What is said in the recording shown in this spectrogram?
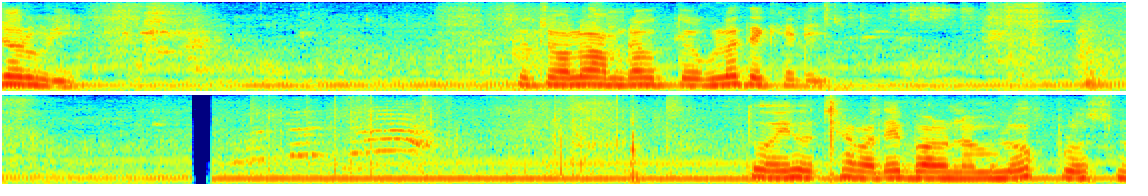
জরুরি? তো চলো আমরা উত্তরগুলো দেখে নিই। তো এই হচ্ছে আমাদের বর্ণনামূলক প্রশ্ন।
